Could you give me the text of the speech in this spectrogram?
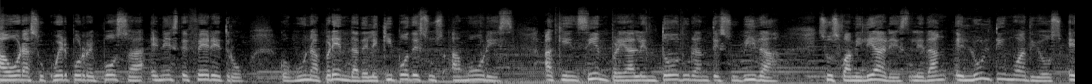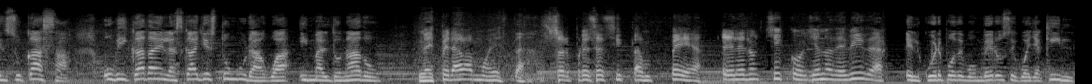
Ahora su cuerpo reposa en este féretro con una prenda del equipo de sus amores, a quien siempre alentó durante su vida. Sus familiares le dan el último adiós en su casa, ubicada en las calles Tunguragua y Maldonado. No esperábamos esta sorpresa así tan fea. Él era un chico lleno de vida. El cuerpo de bomberos de Guayaquil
